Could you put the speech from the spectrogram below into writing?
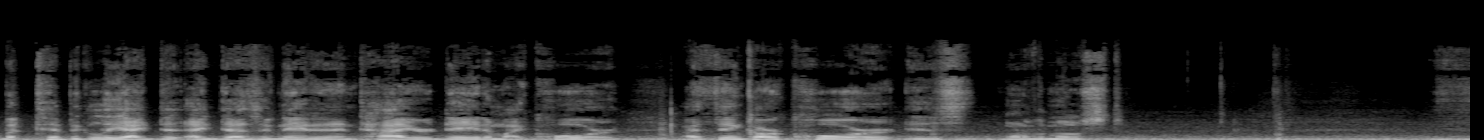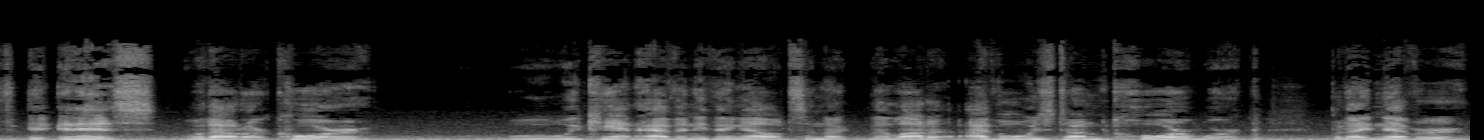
but typically I, de I designate an entire day to my core. I think our core is one of the most it, it is. Without our core, we can't have anything else. And a, a lot of, I've always done core work, but I never,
